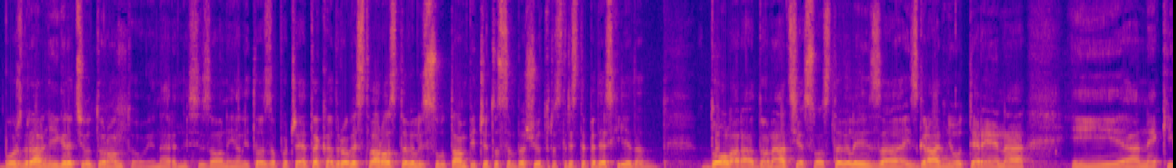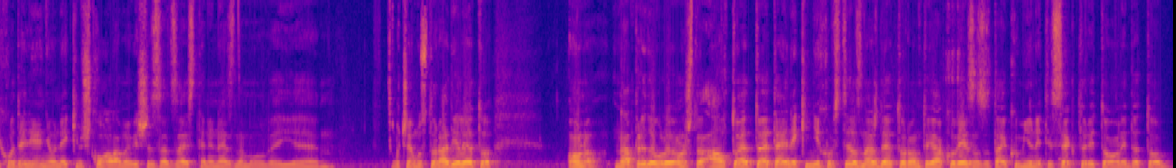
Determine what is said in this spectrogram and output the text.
bož zdravlje, igraće u Toronto ovaj, naredne sezone, ali to za početak, a druga stvar, ostavili su u Tampi, čito sam baš jutro, 350.000 dolara donacija su ostavili za izgradnju terena i a, nekih odeljenja u nekim školama, više za, zaista ne, ne znam ovaj, o čemu su to radi, ali eto, ono, napredovalo je ono što, ali to je, to je taj neki njihov stil, znaš da je Toronto jako vezan za taj community sektor i to oni da to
